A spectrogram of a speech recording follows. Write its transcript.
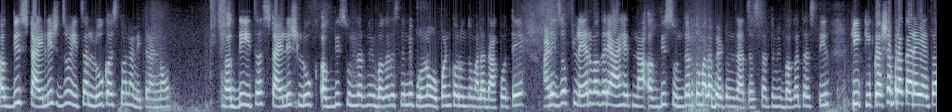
अगदी स्टायलिश जो हिचा लुक असतो ना मित्रांनो अगदी हिचं स्टायलिश लुक अगदी सुंदर तुम्ही बघत असतील मी पूर्ण ओपन करून तुम्हाला दाखवते. आणि जो फ्लेअर वगैरे आहेत ना अगदी सुंदर तुम्हाला भेटून जात असतात. तुम्ही बघत असतील की की कशा प्रकारे याचा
